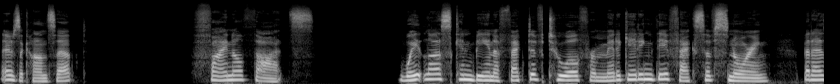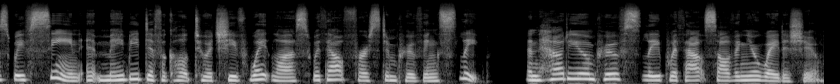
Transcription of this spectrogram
There's a concept. Final thoughts. Weight loss can be an effective tool for mitigating the effects of snoring, but as we've seen, it may be difficult to achieve weight loss without first improving sleep. And how do you improve sleep without solving your weight issue?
